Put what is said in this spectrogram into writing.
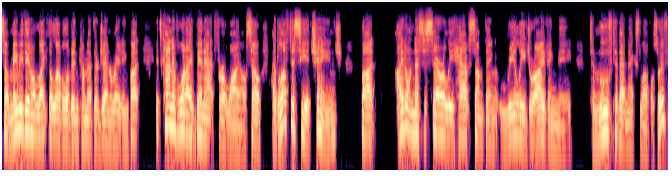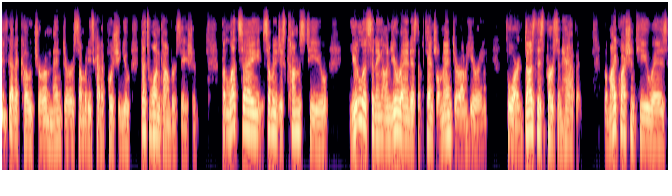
So maybe they don't like the level of income that they're generating, but it's kind of what I've been at for a while. So I'd love to see a change, but I don't necessarily have something really driving me to move to that next level. So if you've got a coach or a mentor or somebody's kind of pushing you, that's one conversation. But let's say somebody just comes to you, you're listening on your end as the potential mentor I'm hearing for does this person have it? But my question to you is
